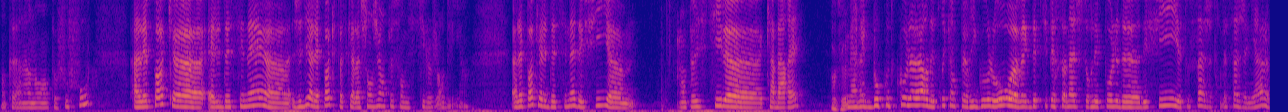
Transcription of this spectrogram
Donc un nom un peu foufou. À l'époque, elle dessinait, j'ai dit à l'époque parce qu'elle a changé un peu son style aujourd'hui. Hein. À l'époque, elle dessinait des filles un peu style cabaret mais avec beaucoup de couleurs, des trucs un peu rigolos, avec des petits personnages sur l'épaule des filles et tout ça. J'ai trouvé ça génial.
